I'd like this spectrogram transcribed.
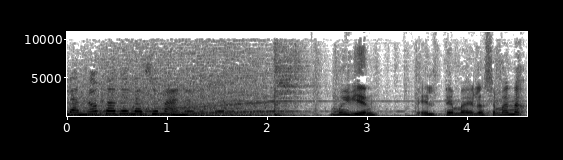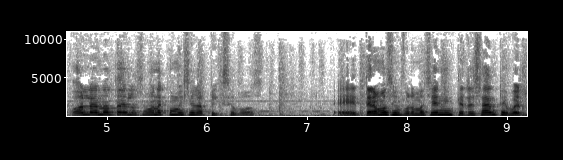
La nota de la semana. Muy bien, el tema de la semana o la nota de la semana, como dice la Pixeboss. Eh, tenemos información interesante. Bueno,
